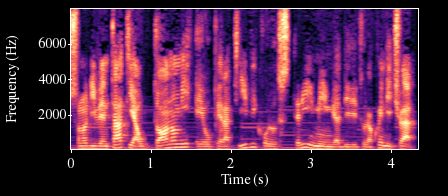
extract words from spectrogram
sono diventati autonomi e operativi con lo streaming addirittura. Quindi, cioè,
